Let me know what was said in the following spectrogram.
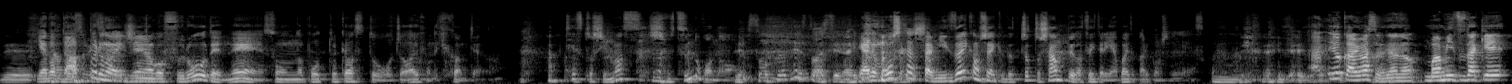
で、いや、だってアップルのエンジニアが、がフローでね、そんなポッドキャストをじゃあ iPhone で聞くかみたいな。テストします？しすんのかな？いや、そんなテストはしてない。いや、でももしかしたら水合いかもしれないけど、ちょっとシャンプーがついたらやばいとかあるかもしれないじゃないですか。いやいやあよくありますよね。あの、真水だけ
